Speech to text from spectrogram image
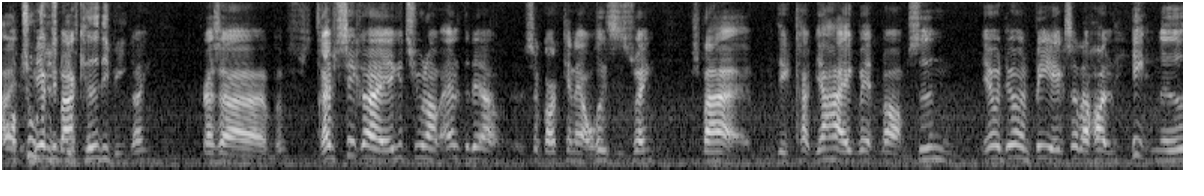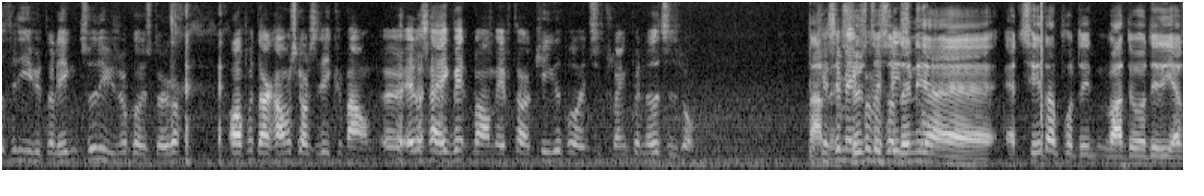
ej, tusind virkelig bare kedelige biler, ikke? Altså, driftssikre er jeg ikke i tvivl om. Alt det der, så godt kan jeg overhovedet Citroën. Bare, det, jeg har ikke vendt mig om siden... Jo, det var en BX'er, der holdt helt nede, fordi hydraulikken tydeligvis var gået i stykker. op på Dag det i København. Øh, ellers har jeg ikke vendt mig om efter at kigget på en Citroën på noget tidspunkt. Nej, kan men synes du så, den her er, er tættere på det, den var? Det var det, jeg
